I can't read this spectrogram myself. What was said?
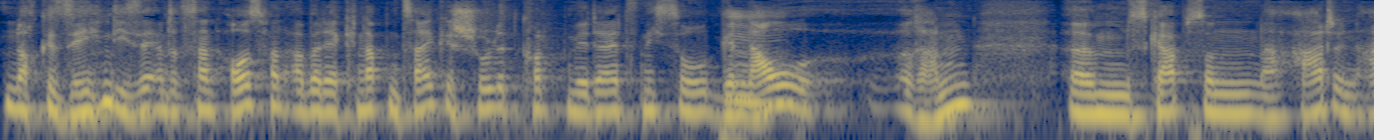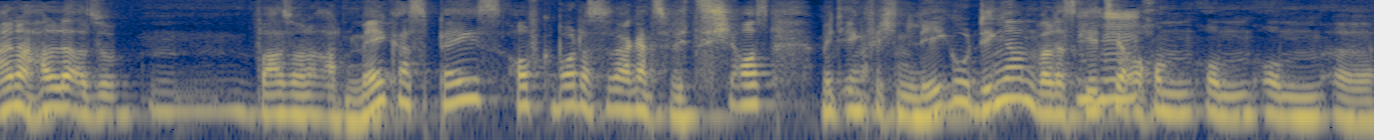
noch gesehen, die sehr interessant ausfallen, aber der knappen Zeit geschuldet konnten wir da jetzt nicht so genau mhm. ran. Ähm, es gab so eine Art in einer Halle, also war so eine Art Makerspace aufgebaut. Das sah ganz witzig aus mit irgendwelchen Lego-Dingern, weil das geht mhm. ja auch um, um, um äh,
